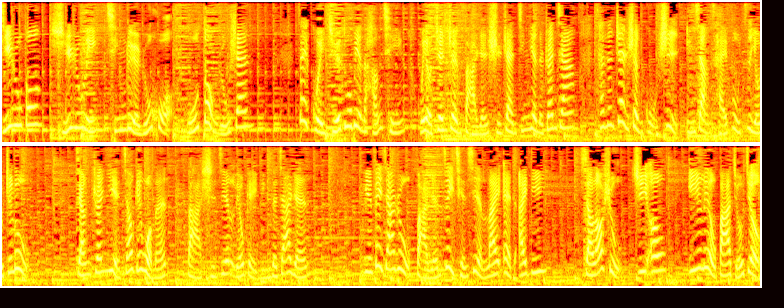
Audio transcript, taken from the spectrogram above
急如风，徐如林，侵略如火，不动如山。在诡谲多变的行情，唯有真正法人实战经验的专家，才能战胜股市，迎向财富自由之路。将专业交给我们，把时间留给您的家人。免费加入法人最前线 Line at ID 小老鼠 G O 一六八九九，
